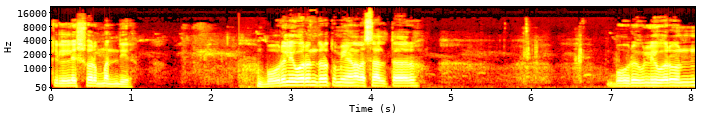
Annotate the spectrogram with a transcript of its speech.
किल्लेश्वर मंदिर. बोरिवलीवरून जर तुम्ही येणार असाल तर बोरिवलीवरून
